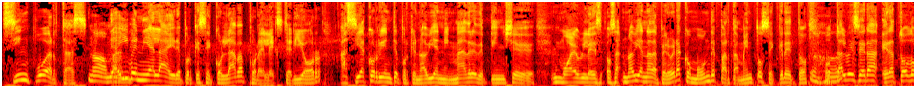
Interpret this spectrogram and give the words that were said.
sin puertas. No, de ahí venía el aire porque se colaba por el exterior, hacía corriente porque no había ni madre de pinche muebles, o sea, no había nada, pero era como un departamento secreto, Ajá. o tal vez era, era todo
